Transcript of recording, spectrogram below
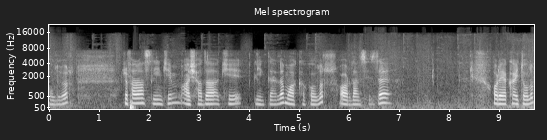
oluyor. Referans linkim aşağıdaki linklerde muhakkak olur. Oradan siz de oraya kayıt olup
